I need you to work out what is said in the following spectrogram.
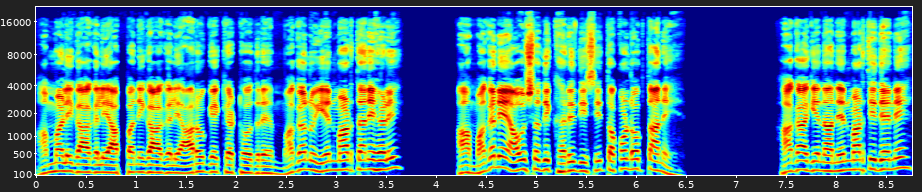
ಅಮ್ಮಳಿಗಾಗಲಿ, ಅಪ್ಪನಿಗಾಗಲಿ ಆರೋಗ್ಯ ಕೆಟ್ಟೋದ್ರೆ ಮಗನು ಏನ್ ಮಾಡ್ತಾನೆ ಹೇಳಿ? ಆ ಮಗನೇ ಔಷಧಿ ಖರೀದಿಸಿ ತಕೊಂಡೋಗ್ತಾನೆ. ಹಾಗಾಗಿ ನಾನೇನ್ ಮಾಡ್ತಿದ್ದೇನೆ?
